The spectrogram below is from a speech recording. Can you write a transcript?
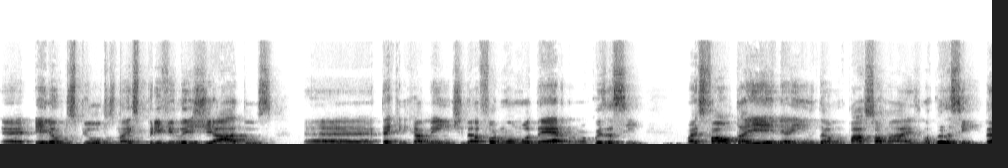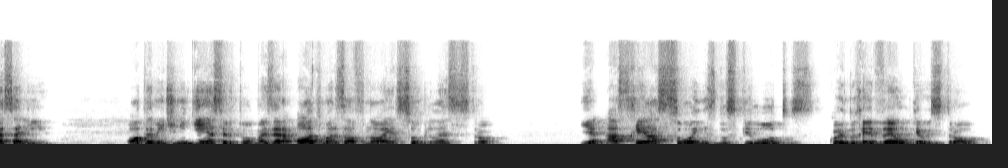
é, ele é um dos pilotos mais privilegiados é, tecnicamente da Fórmula moderna, uma coisa assim. Mas falta ele ainda um passo a mais, uma coisa assim, nessa linha. Obviamente ninguém acertou, mas era Otmar Zofnoyer sobre Lance Stroll. E as reações dos pilotos quando revelam que é o Stroll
